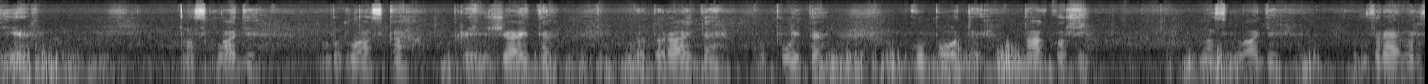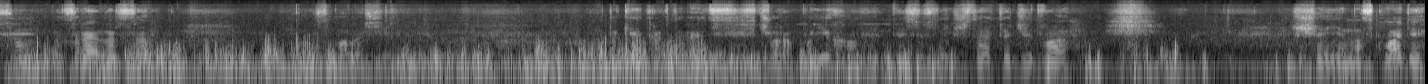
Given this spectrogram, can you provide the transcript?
Є на складі. Будь ласка, приїжджайте, вибирайте, купуйте. Куботи також на складі з реверсом, без реверса. Ось малиші. Такий вчора поїхав, 244 G2. Ще є на складі.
